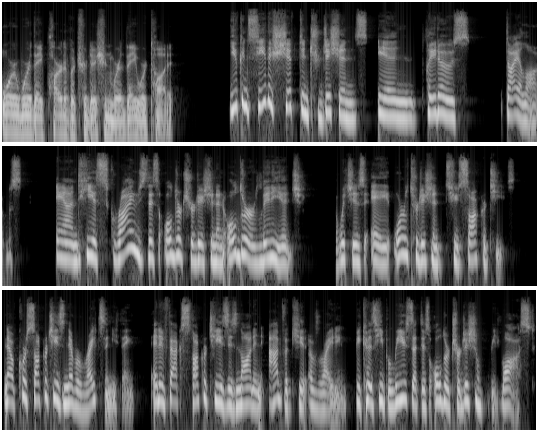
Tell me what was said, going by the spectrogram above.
or were they part of a tradition where they were taught it? You can see the shift in traditions in Plato's dialogues. And he ascribes this older tradition, an older lineage, which is a oral tradition to Socrates. Now, of course, Socrates never writes anything. And in fact, Socrates is not an advocate of writing because he believes that this older tradition will be lost.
